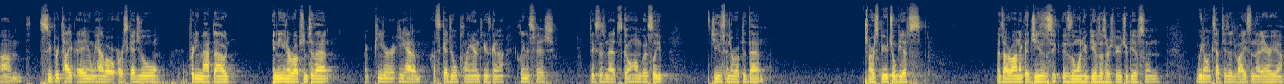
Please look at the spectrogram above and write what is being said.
um, super type A and we have our, our schedule pretty mapped out. Any interruption to that? Like Peter, he had a, a schedule planned. He was going to clean his fish, fix his nets, go home, go to sleep. Jesus interrupted that. Our spiritual gifts. It's ironic that Jesus is the one who gives us our spiritual gifts when we don't accept his advice in that area.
